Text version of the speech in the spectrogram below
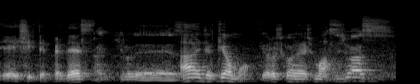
えー、石井哲平です。はい、ヒロです。はい、じゃあ今日もよろしくお願いしまお願いす。します。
